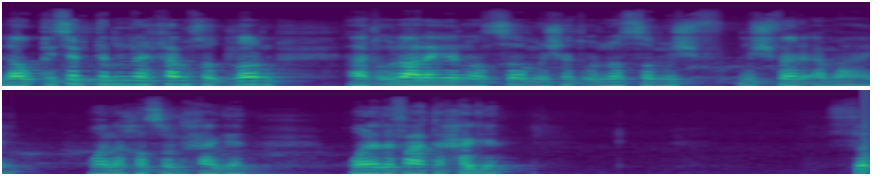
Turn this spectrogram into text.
لو كسبت منك 5 دولار هتقول عليا نصاب مش هتقول نصاب مش مش فارقة معايا. وأنا خسران حاجة. وأنا دفعت حاجة. ف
